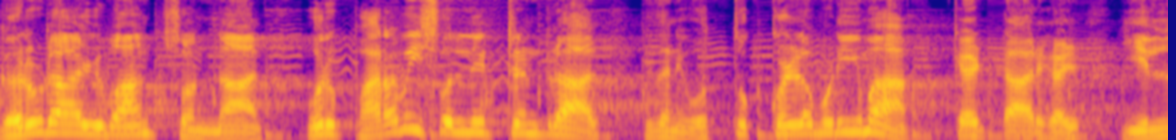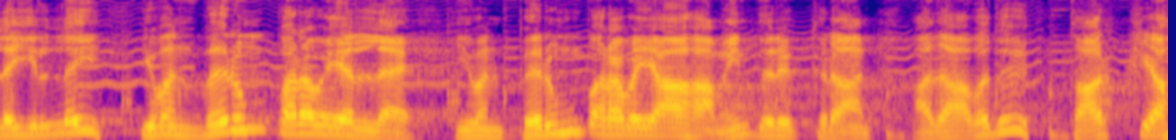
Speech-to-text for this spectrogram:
கருடாழ்வான் சொன்னான்। ஒரு பறவை சொல்லிற்றென்றால் இதனை ஒத்துக்கொள்ள முடியுமா? கேட்டார்கள். இல்லை இல்லை இவன் வெறும் பறவை அல்ல. இவன் பெரும் பறவையாக அமைந்திருக்கிறான். அதாவது தார்க்ஷியா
